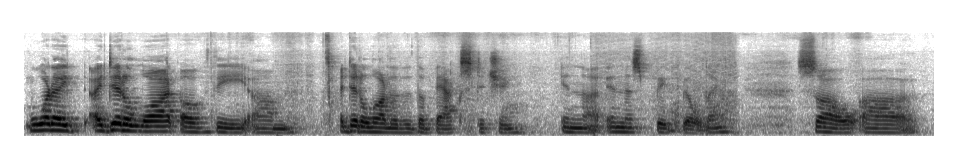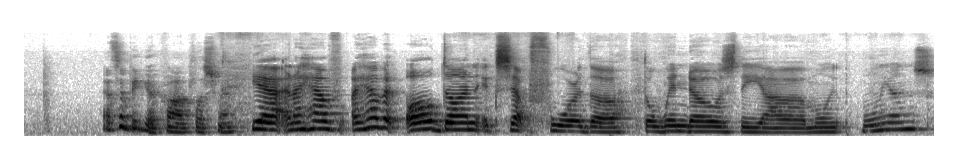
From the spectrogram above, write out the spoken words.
what I I did a lot of the um, I did a lot of the, the back stitching in the in this big building. So uh, That's a big accomplishment. yeah, and I have I have it all done except for the the windows, the uh, mullions,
